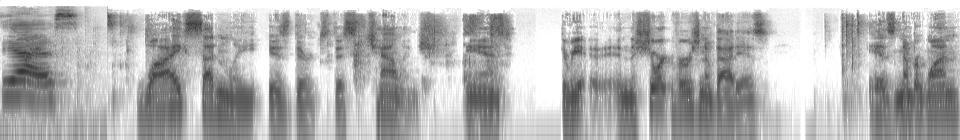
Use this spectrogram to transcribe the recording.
Yes. Right? Why suddenly is there this challenge? And the re- and the short version of that is is number one,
